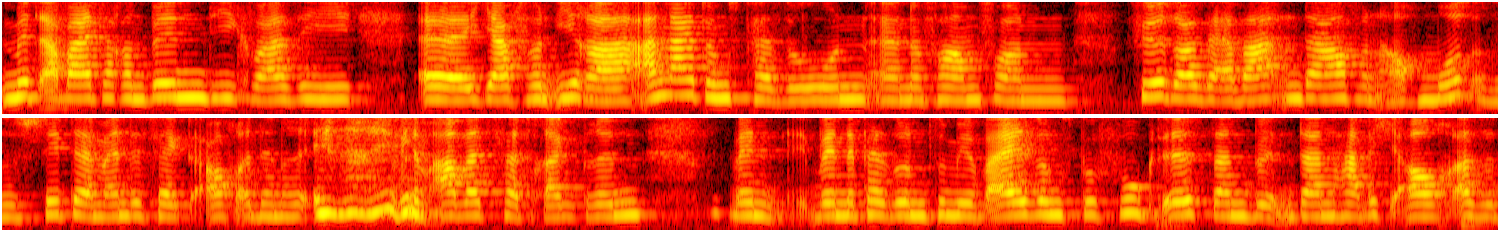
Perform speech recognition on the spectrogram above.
Mitarbeiterin bin, die quasi äh, ja von ihrer Anleitungsperson äh, eine Form von Fürsorge erwarten darf und auch muss. Also es steht ja im Endeffekt auch in, den, in der Regel im Arbeitsvertrag drin, wenn, wenn eine Person zu mir weisungsbefugt ist, dann, dann habe ich auch, also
